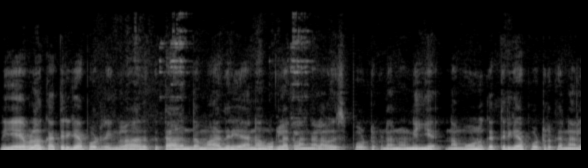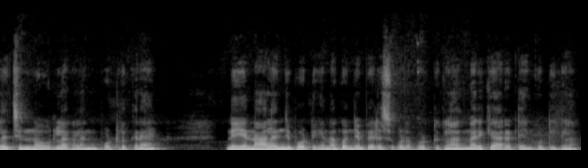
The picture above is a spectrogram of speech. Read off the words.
நீங்கள் எவ்வளோ கத்திரிக்காய் போடுறீங்களோ அதுக்கு தகுந்த மாதிரியான உருளைக்கிழங்கு அளவு போட்டுக்கிடணும் நீங்கள் நான் மூணு கத்திரிக்காய் போட்டிருக்கனால சின்ன உருளைக்கிழங்கு போட்டிருக்கிறேன். நீங்கள் நாலஞ்சு போட்டிங்கன்னா கொஞ்சம் பெருசு கூட போட்டுக்கலாம். அது மாதிரி கேரட்டையும் கொட்டிக்கலாம்.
